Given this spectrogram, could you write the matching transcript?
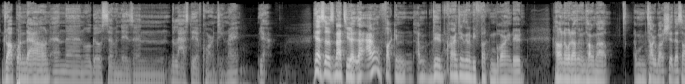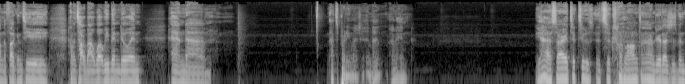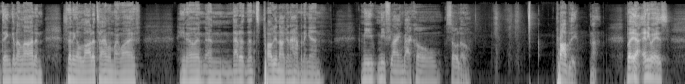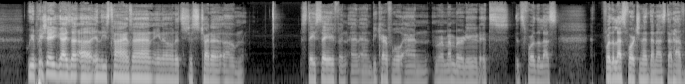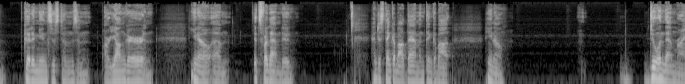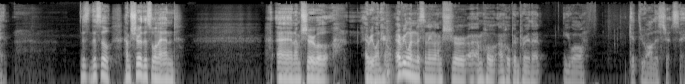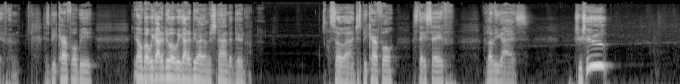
drop one down, and then we'll go seven days in the last day of quarantine, right? Yeah. Yeah, so it's not too. I I don't fucking. I'm, dude. Quarantine's gonna be fucking boring, dude. I don't know what else I'm gonna talk about. I'm gonna talk about shit that's on the fucking TV. I'm gonna talk about what we've been doing, and um, that's pretty much it, man. I mean, yeah. Sorry it took too. It took a long time, dude. I've just been thinking a lot and spending a lot of time with my wife. You know, and and that that's probably not gonna happen again me me flying back home solo. Probably not. But yeah, anyways, we appreciate you guys uh, uh, in these times, and you know, let's just try to um, stay safe and, and and be careful, and remember, dude, it's it's for the less for the less fortunate than us that have good immune systems and are younger, and you know, um, it's for them, dude. And just think about them, and think about you know, doing them right. This this will I'm sure this will end. And I'm sure will everyone here everyone listening, I'm sure I'm ho- I hope and pray that you all get through all this shit safe and just be careful, be you know, but we got to do what we got to do. I understand it, dude. So uh, just be careful, stay safe. Love you guys. Shoo shoo.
